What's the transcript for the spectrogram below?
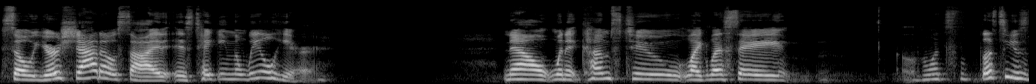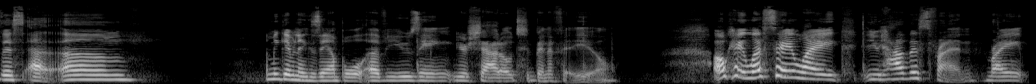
So your shadow side is taking the wheel here. Now, when it comes to like let's say let's let's use this at, um let me give an example of using your shadow to benefit you. Okay, let's say like you have this friend, right?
